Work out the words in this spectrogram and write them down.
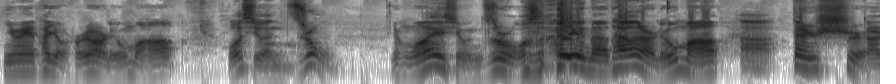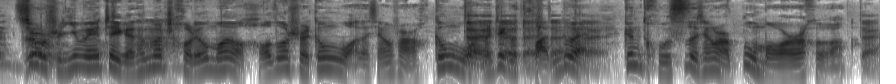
因为他有时候有点流氓，我喜欢肉我也喜欢自如，所以呢他有点流氓。啊，但是就是因为这个他妈啊臭流氓有好多事儿跟我的想法，跟我们这个团队跟吐司的想法不谋而合。对，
